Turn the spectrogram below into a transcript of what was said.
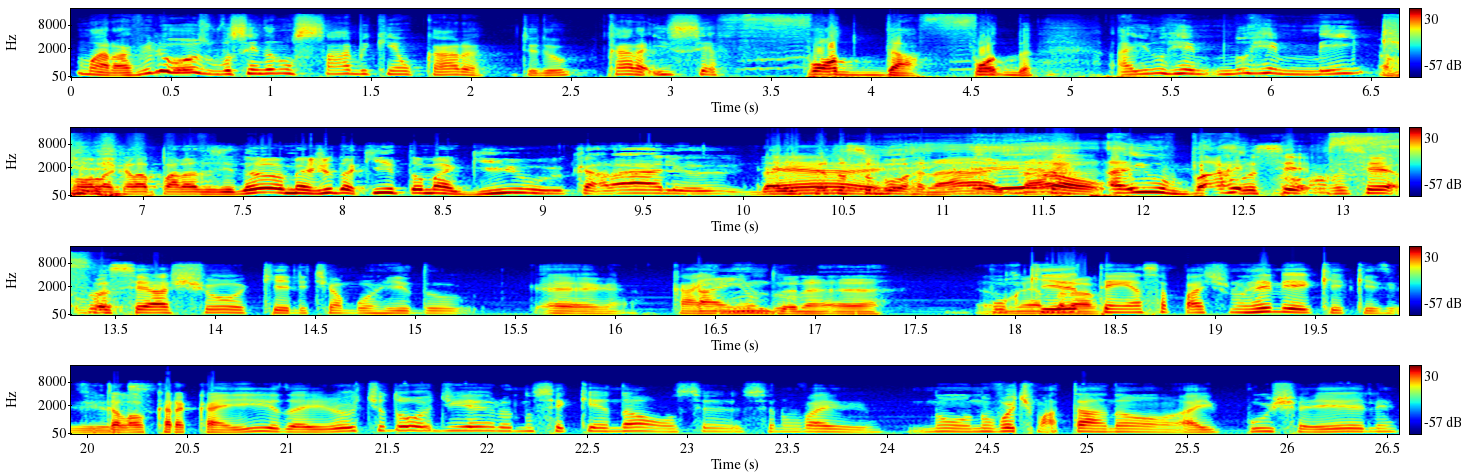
Maravilhoso, você ainda não sabe quem é o cara, entendeu? Cara, isso é foda, foda. Aí no, re- no remake. Rola aquela parada de, não, me ajuda aqui, toma guil, caralho. Daí É, tenta subornar e É, tal. Então, aí o Barret. Você, nossa. você, você achou que ele tinha morrido é, caindo? Caindo, né? É. Porque tem essa parte no remake, que fica Isso. lá o cara caído, aí eu te dou dinheiro, não sei o que, não, você, você não vai. Não, não vou te matar, não. Aí puxa ele.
